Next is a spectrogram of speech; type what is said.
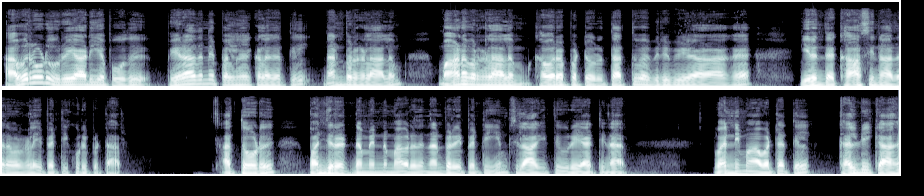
அவரோடு உரையாடிய போது பேராதனை பல்கலைக்கழகத்தில் நண்பர்களாலும் மாணவர்களாலும் கவரப்பட்ட ஒரு தத்துவ விரிவியாக இருந்த காசிநாதர் அவர்களை பற்றி குறிப்பிட்டார். அத்தோடு பஞ்சரட்னம் என்னும் அவரது நண்பரை பற்றியும் சிலாகித்து உரையாற்றினார். வன்னி மாவட்டத்தில் கல்விக்காக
